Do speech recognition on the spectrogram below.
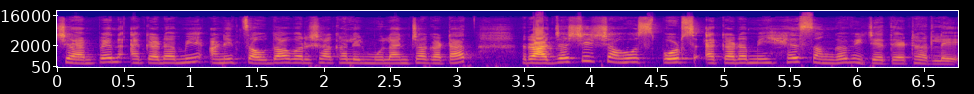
चॅम्पियन अकॅडमी आणि चौदा वर्षाखालील मुलांच्या गटात राजाशी शाहू स्पोर्ट्स अकॅडमी हे संघ विजेते ठरले.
